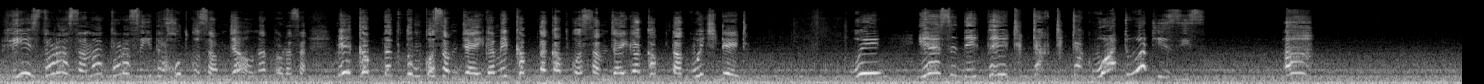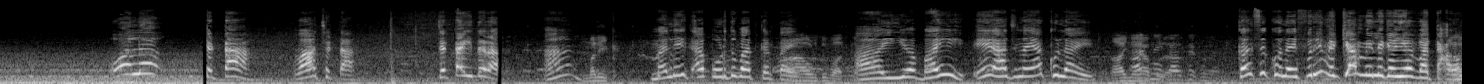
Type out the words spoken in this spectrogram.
प्लीज़ थोड़ा सा ना थोड़ा सा इधर खुद को समझाओ ना थोड़ा सा मैं कब तक तुमको समझाएगा? मैं कब तक आपको समझाएगा? कब तक? विच डेट वही ये ऐसे देखते हैं टिक टक टिक टक व्हाट व्हाट इज़ दिस वाला। चट्टा वाह चट्टा। चट्टा इधर आ। हाँ? मलिक। मलिक आप उर्दू बात करता हाँ? है उर्दू बात भाई ये आज नया खुला है। आज नया खुला कल से खुला है। फ्री में क्या मिलेगा ये बताओ।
